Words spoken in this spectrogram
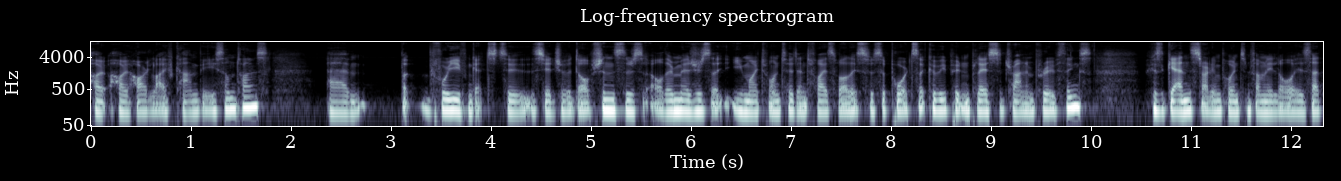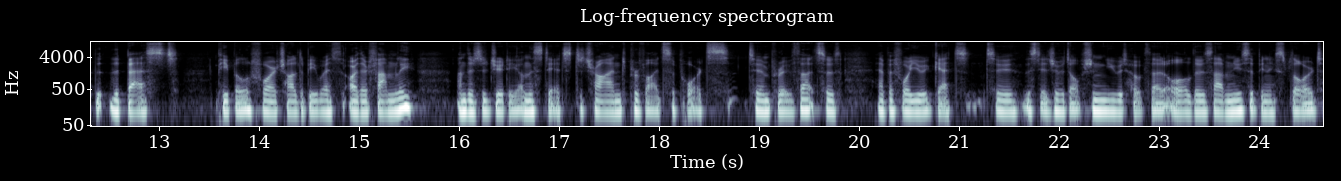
how, how hard life can be sometimes. Um, but before you even get to the stage of adoptions, there's other measures that you might want to identify as well, like so supports that could be put in place to try and improve things. Because again, the starting point in family law is that the, best people for a child to be with are their family, and there's a duty on the state to try and provide supports to improve that. So uh, before you would get to the stage of adoption, you would hope that all those avenues have been explored,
